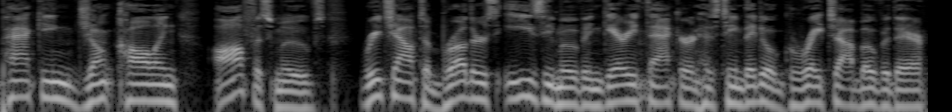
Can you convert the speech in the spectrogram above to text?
packing, junk hauling, office moves. Reach out to Brothers Easy Moving. Gary Thacker and his team, they do a great job over there.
